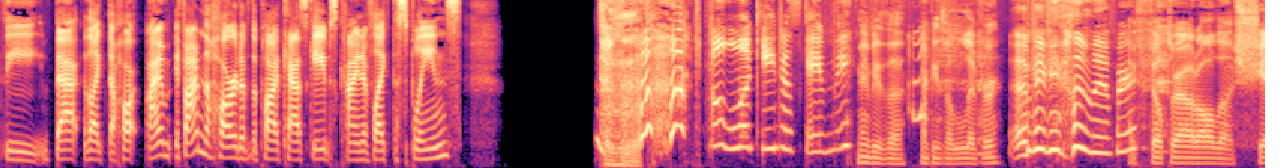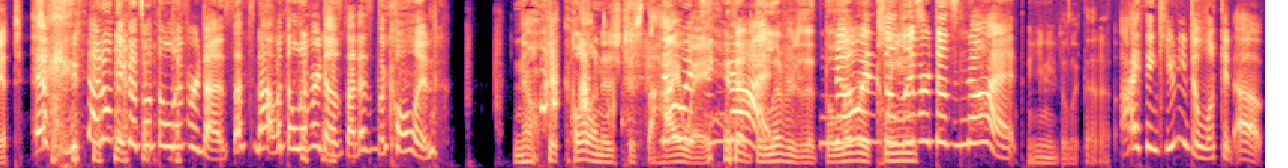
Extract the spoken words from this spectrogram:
the back like the heart I'm if I'm the heart of the podcast, Gabe's kind of like the spleens. the look he just gave me. Maybe the maybe the liver. Uh, maybe the liver. They filter out all the shit. I don't think that's what the liver does. That's not what the liver does. That is the colon. No, the colon is just the No, highway that delivers it. The no, liver it, the liver does not. You need to look that up. I think you need to look it up.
